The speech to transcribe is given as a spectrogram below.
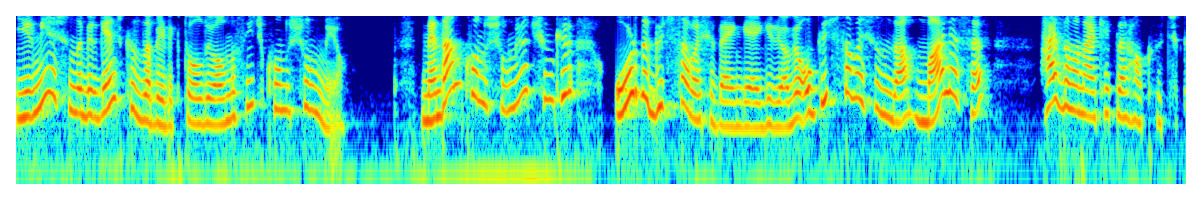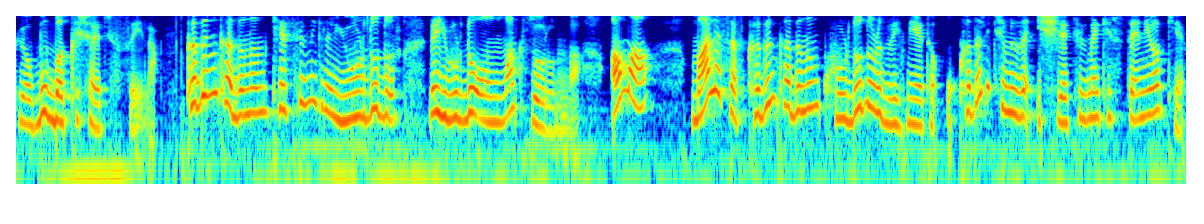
20 yaşında bir genç kızla birlikte oluyor olması hiç konuşulmuyor. Neden konuşulmuyor? Çünkü orada güç savaşı dengeye giriyor ve o güç savaşında maalesef her zaman erkekler haklı çıkıyor bu bakış açısıyla. Kadın kadının kesinlikle yurdudur ve yurdu olmak zorunda. Ama maalesef kadın kadının kurdudur zihniyeti o kadar içimize işletilmek isteniyor ki.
